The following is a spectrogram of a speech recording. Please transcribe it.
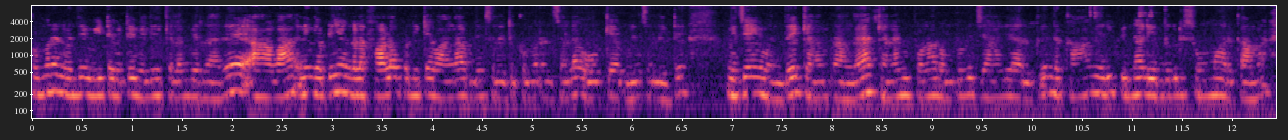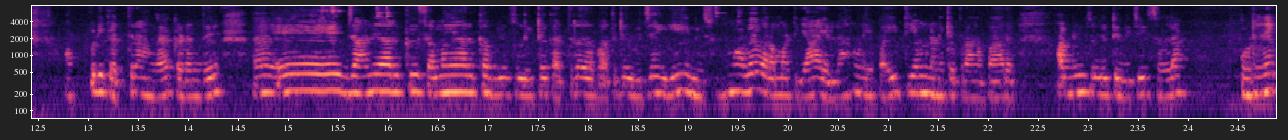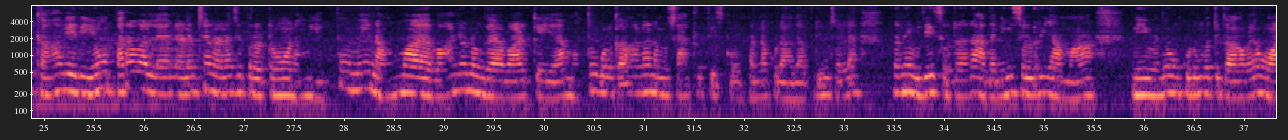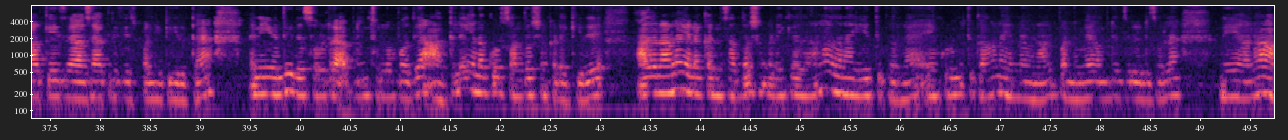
குமரன் வந்து வீட்டை விட்டு வெளியே கிளம்பிடுறாரு. வா நீங்கள் அப்படியே எங்களை ஃபாலோ பண்ணிகிட்டே வாங்க அப்படின்னு சொல்லிட்டு குமரன் சொல்ல ஓகே அப்படின்னு சொல்லிட்டு விஜய் வந்து கிளம்புறாங்க. கிளம்பி போனால் ரொம்பவே ஜாலியாக இருக்குது இந்த காவேரி பின்னாடி இருந்துக்கிட்டு சும்மா இருக்காமல் அப்படி கத்துறாங்க கிடந்து ஏ ஜாலியாக இருக்குது செமையாக இருக்குது அப்படின்னு சொல்லிட்டு கத்துறதை பார்த்துட்டு விஜய் நீ சும்மாவே வரமாட்டியா? எல்லாரும் உன்னை பைத்தியம்னு நினைக்க போகிறாங்க பாரு அப்படின்னு சொல்லிட்டு விஜய் சொல்ல உடனே காவேரியும் பரவாயில்ல நினச்சா நினச்சி போகட்டும் நம்ம எப்போவுமே நம்ம வாழணுங்க வாழ்க்கையை. மற்றவங்களுக்காகலாம் நம்ம சாக்ரிஃபைஸ் பண்ணக்கூடாது அப்படின்னு சொல்ல உடனே விஜய் சொல்கிறாரு அதை நீ சொல்கிறியாம்மா நீ வந்து உன் குடும்பத்துக்காகவே உன் வாழ்க்கையை சா சாக்ரிஃபைஸ் பண்ணிட்டு இருக்க. நீ வந்து இதை சொல்கிற அப்படின்னு சொல்லும்போது அதில் எனக்கு ஒரு சந்தோஷம் கிடைக்கிது. அதனால் எனக்கு அந்த சந்தோஷம் கிடைக்கிறதுனால அதை நான் ஏற்றுக்கிறேன் என் குடும்பத்துக்காக நான் என்ன வேணாலும் பண்ணுவேன் அப்படின்னு சொல்லிட்டு சொல்ல நீ ஆனால்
